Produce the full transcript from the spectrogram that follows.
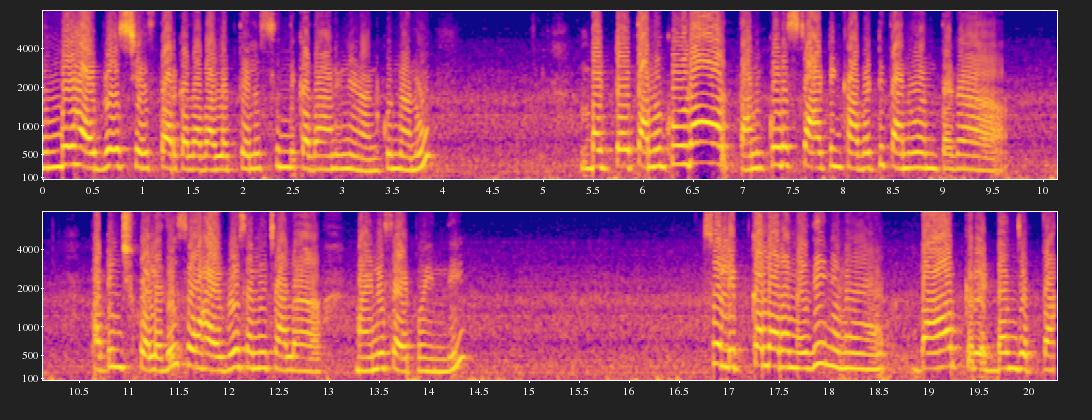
ముందే హైబ్రోస్ చేస్తారు కదా వాళ్ళకి తెలుస్తుంది కదా అని నేను అనుకున్నాను. బట్ తను కూడా తను కూడా స్టార్టింగ్ కాబట్టి తను అంతగా పట్టించుకోలేదు. సో హైబ్రోస్ అన్నీ చాలా మైనస్ అయిపోయింది. సో లిప్ కలర్ అనేది నేను డార్క్ రెడ్ అని చెప్తా.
